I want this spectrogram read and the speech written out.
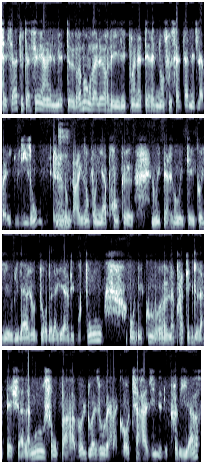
C'est ça, tout à fait. Hein. Elles mettent vraiment en valeur les, points d'intérêt de Nansou-Sainte-Anne et de la vallée du Lison. Mmh. Donc, par exemple, on y apprend que Louis Pergaud était écolier au village autour de la guerre des boutons. On découvre la pratique de la pêche à la mouche. On part à vol d'oiseau vers la grotte sarrasine de Crevillard.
